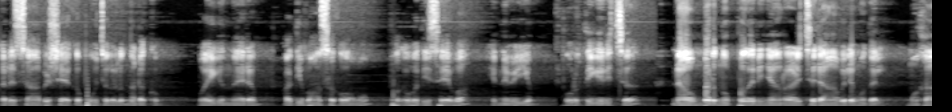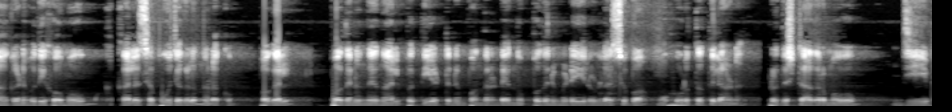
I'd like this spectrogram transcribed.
കലശാഭിഷേക പൂജകളും നടക്കും. വൈകുന്നേരം അധിവാസ ഹോമം ഭഗവതി സേവ എന്നിവയും പൂർത്തീകരിച്ച് നവംബർ മുപ്പതിന് ഞായറാഴ്ച രാവിലെ മുതൽ മഹാഗണപതി ഹോമവും കലശപൂജകളും നടക്കും. പകൽ പതിനൊന്ന് നാൽപ്പത്തിയെട്ടിനും പന്ത്രണ്ട് മുപ്പതിനും ഇടയിലുള്ള ശുഭ മുഹൂർത്തത്തിലാണ് പ്രതിഷ്ഠാകർമ്മവും ജീവ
